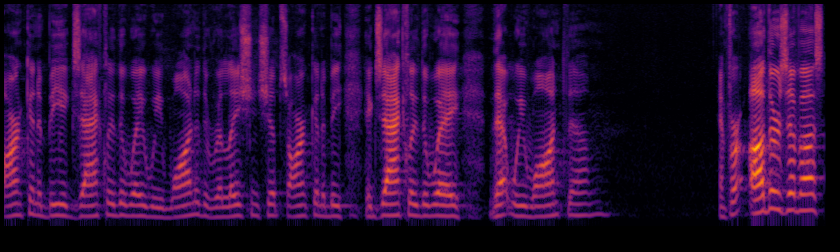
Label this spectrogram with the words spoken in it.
aren't going to be exactly the way we wanted, the relationships aren't going to be exactly the way that we want them. And for others of us,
